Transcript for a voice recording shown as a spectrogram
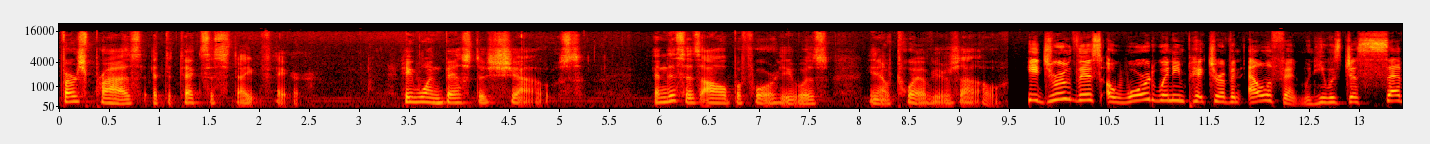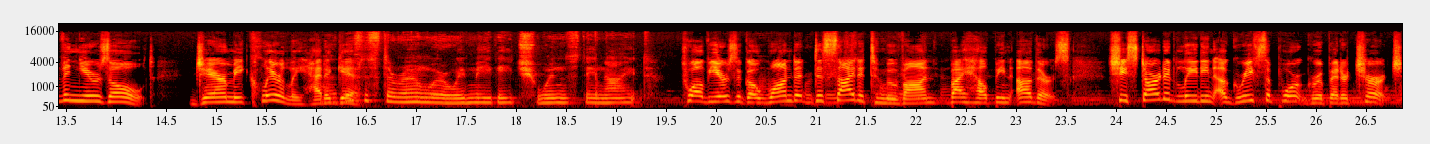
first prize at the Texas State Fair. He won best of shows. And this is all before he was, you know, 12 years old. He drew this award winning picture of an elephant when he was just seven years old. Jeremy clearly had a Uh, gift. This is the room where we meet each Wednesday night. 12 years ago, Wanda decided to move on by helping others. She started leading a grief support group at her church.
